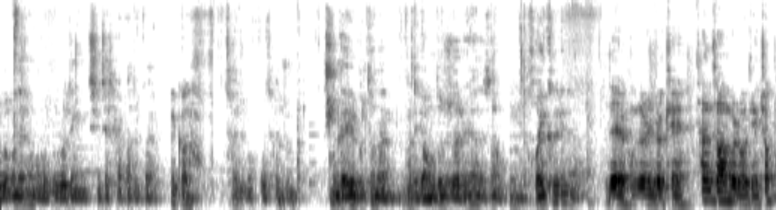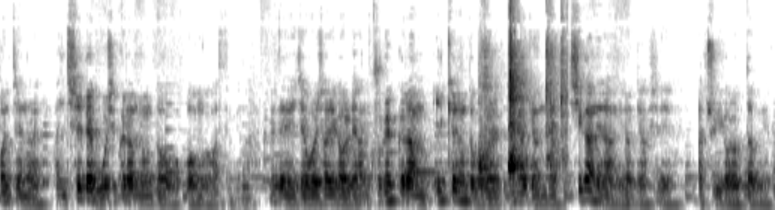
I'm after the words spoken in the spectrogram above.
요번에 형 로- 로딩 진짜 잘 받을 거예요. 그러니까 자주 먹고 자주. 내일부터는 이제 영도 조절을 해야 돼서 음. 거의 클린해요. 네 오늘 이렇게 탄수화물 로딩 첫 번째 날 한 750g 정도 먹은 것 같습니다. 근데 이제 월 저희가 원래 한 900g 1kg 정도 먹을 생각이었는데 시간이랑 이런 게 확실히 맞추기가 어렵다 보니까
